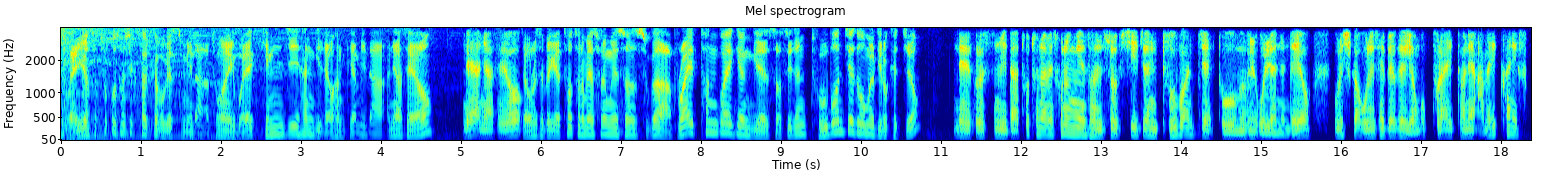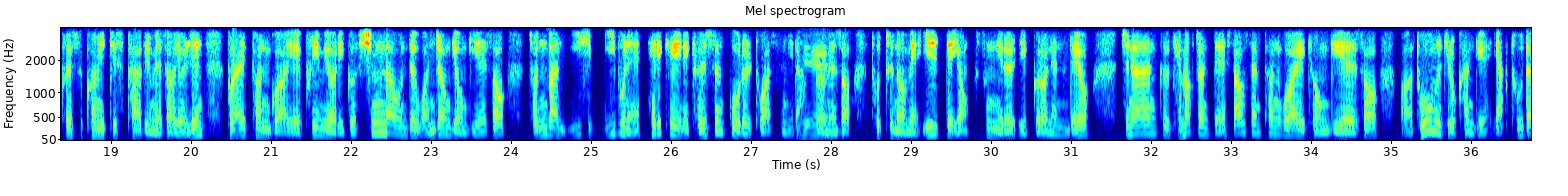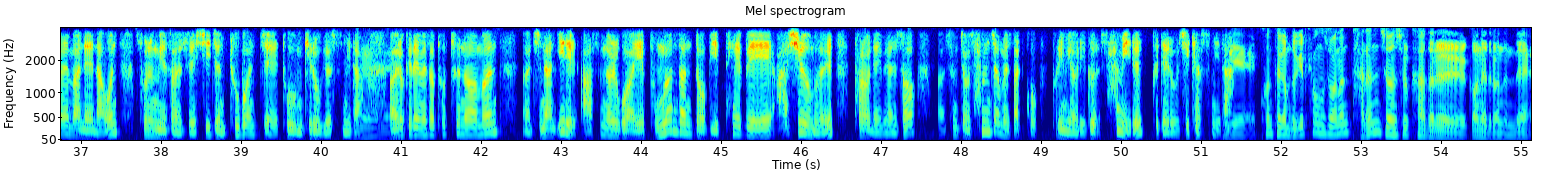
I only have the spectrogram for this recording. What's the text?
네, 이어서 축구 소식 살펴보겠습니다. 중앙일보의 김지한 기자와 함께합니다. 안녕하세요. 네, 안녕하세요. 자, 오늘 새벽에 토트넘의 손흥민 선수가 브라이턴과의 경기에서 시즌 두 번째 도움을 기록했죠? 네, 그렇습니다. 토트넘의 손흥민 선수 시즌 두 번째 도움을 올렸는데요. 우리 시각 오늘 새벽에 영국 브라이턴의 아메리칸 익스프레스 커뮤니티 스타디움에서 열린 브라이턴과의 프리미어리그 10라운드 원정 경기에서 전반 22분에 해리 케인의 결승골을 도왔습니다. 예. 그러면서 토트넘의 1대 0 승리를 이끌어냈는데요. 지난 그 개막전 때 사우샘프턴과의 경기에서 어, 도움을 기록한 뒤에 약 두 달 만에 나온 손흥민 선수의 시즌 두 번째 도움 기록이었습니다. 네. 네. 이렇게 되면서 토트넘은 어, 지난 1일 아스널과의 북런던 더비 패배의 아쉬움을 털어내면서 어, 승점 3점을 쌓고 프리미어리그 3위를 그대로 지켰습니다. 예, 콘테 감독이 평소와는 다른 전술 카드를 꺼내들었는데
